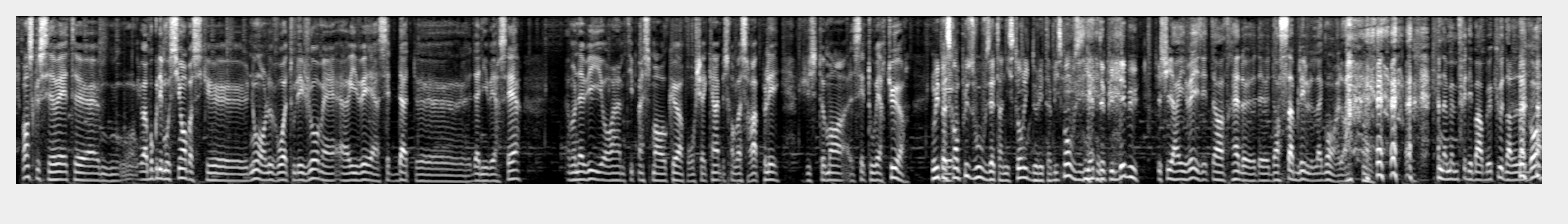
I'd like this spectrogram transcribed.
je pense que ça va être il y aura beaucoup d'émotions parce que nous on le voit tous les jours mais arriver à cette date d'anniversaire à mon avis il y aura un petit pincement au cœur pour chacun puisqu'on va se rappeler justement cette ouverture oui, parce qu'en plus, vous, vous êtes un historique de l'établissement, vous y êtes depuis le début. Je suis arrivé, ils étaient en train d'ensabler le lagon. Alors, on a même fait des barbecues dans le lagon,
